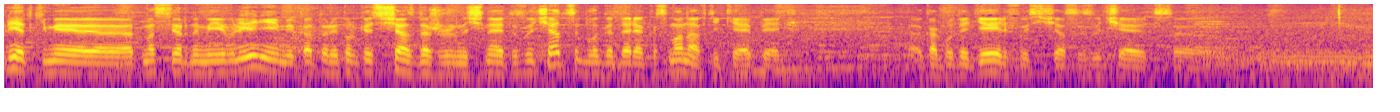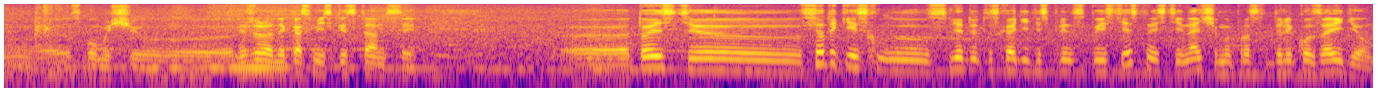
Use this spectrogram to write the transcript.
редкими атмосферными явлениями, которые только сейчас даже уже начинают изучаться благодаря космонавтике, опять же. Э, Как вот эти эльфы сейчас изучаются м, с помощью э, Международной космической станции. Э, То есть все-таки следует исходить из принципа естественности, иначе мы просто далеко зайдем.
